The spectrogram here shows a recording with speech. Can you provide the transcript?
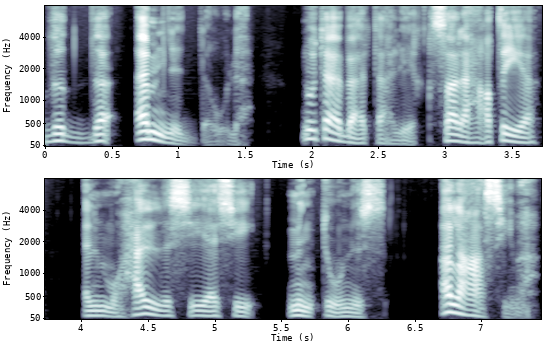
ضد أمن الدولة. نتابع تعليق صالح عطية المحلل السياسي من تونس العاصمة.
